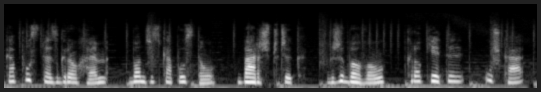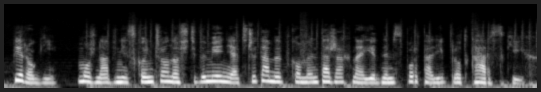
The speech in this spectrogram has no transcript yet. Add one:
Kapustę z grochem, bądź z kapustą, barszczyk, grzybową, krokiety, uszka, pierogi. Można w nieskończoność wymieniać czytamy w komentarzach na jednym z portali plotkarskich.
